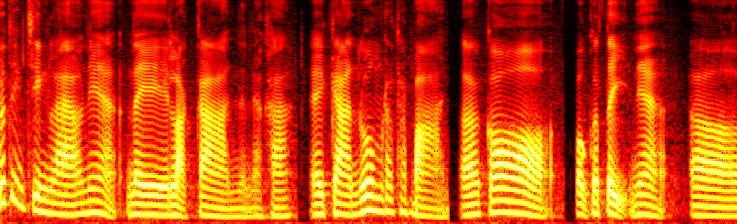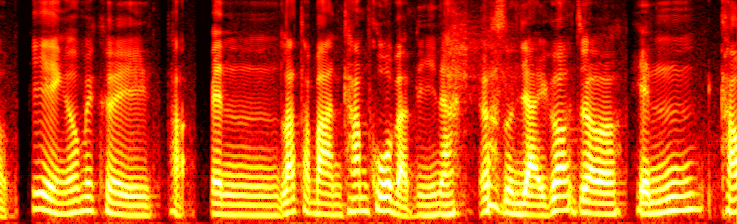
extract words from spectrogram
ก็จริงๆแล้วเนี่ยในหลักการเนี่ยนะคะในการร่วมรัฐบาลแล้วก็ปกติเนี่ยเอ่อพี่เองก็ไม่เคยทะเป็นรัฐบาลข้ามขั้วแบบนี้นะแล้วส่วนใหญ่ก็จะเห็นเขา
